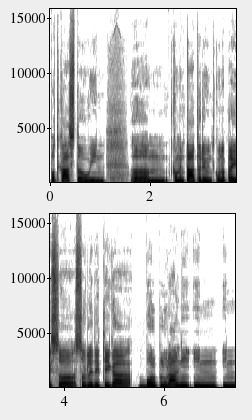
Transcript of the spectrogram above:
podkastov in um, komentatorjev in tako naprej so, so glede tega bolj pluralni in, in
